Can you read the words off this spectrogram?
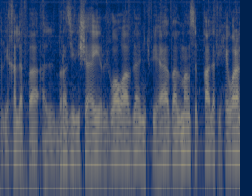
اللي خلف البرازيلي الشهير جواو هافيلانج في هذا المنصب قال في حوار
